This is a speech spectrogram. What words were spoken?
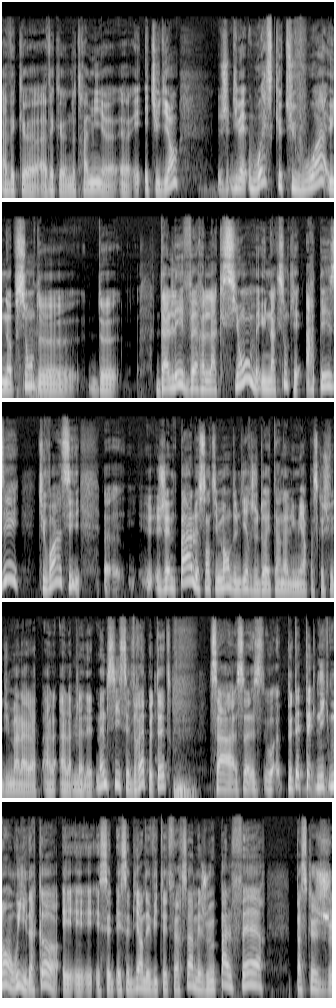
avec, euh, avec euh, notre ami euh, euh, étudiant, je me dis, mais où est-ce que tu vois une option de, de, d'aller vers l'action, mais une action qui est apaisée? Tu vois, si, euh, j'aime pas le sentiment de me dire je dois éteindre la lumière parce que je fais du mal à la, à la- à la planète. Même si c'est vrai, peut-être, ça, ça- peut-être techniquement, oui, d'accord, et, et- et c'est bien d'éviter de faire ça, mais je veux pas le faire parce que je,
